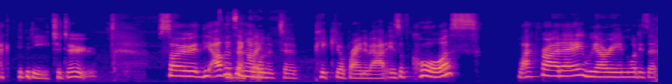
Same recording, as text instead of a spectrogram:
activity to do. So, the other exactly. thing I wanted to pick your brain about is, of course, Black Friday. We are in, what is it,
